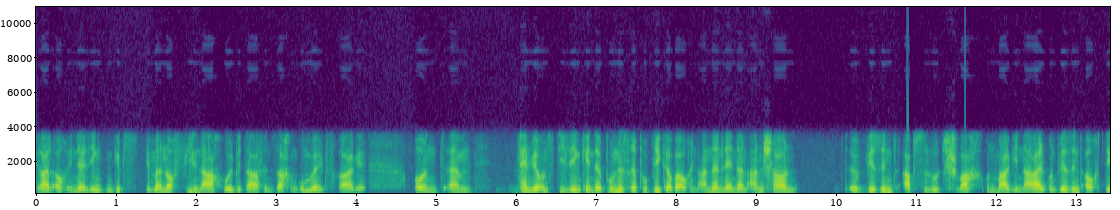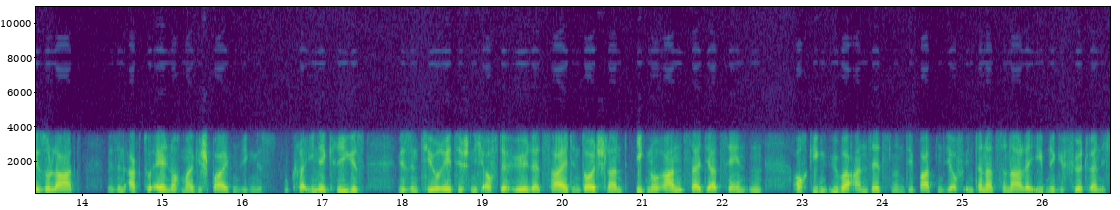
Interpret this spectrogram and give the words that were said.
Gerade auch in der Linken gibt es immer noch viel Nachholbedarf in Sachen Umweltfrage. Und ähm, wenn wir uns die Linke in der Bundesrepublik, aber auch in anderen Ländern anschauen, äh, wir sind absolut schwach und marginal und wir sind auch desolat. Wir sind aktuell nochmal gespalten wegen des Ukraine-Krieges. Wir sind theoretisch nicht auf der Höhe der Zeit. In Deutschland ignorant seit Jahrzehnten, auch gegenüber Ansätzen und Debatten, die auf internationaler Ebene geführt werden. Ich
